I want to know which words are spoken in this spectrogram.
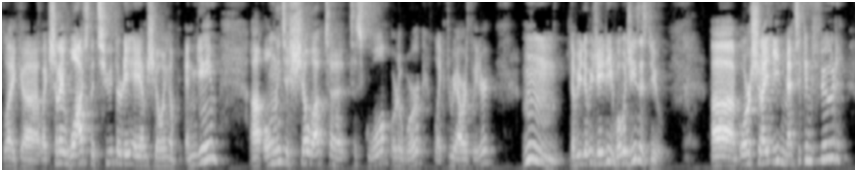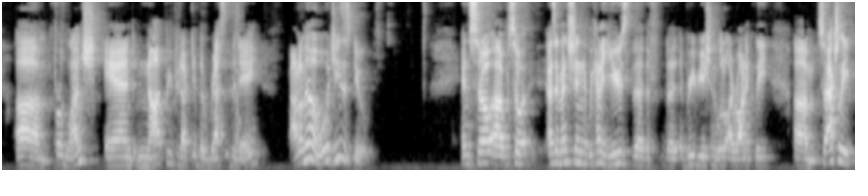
Like, uh, like should I watch the 2:30 a.m. showing of Endgame, uh, only to show up to to school or to work like three hours later? Hmm, WWJD. What would Jesus do? Um, or should I eat Mexican food um, for lunch and not be productive the rest of the day? I don't know. What would Jesus do? And so, uh, so as I mentioned, we kind of use the, the, the, abbreviation a little ironically. Um, so actually,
